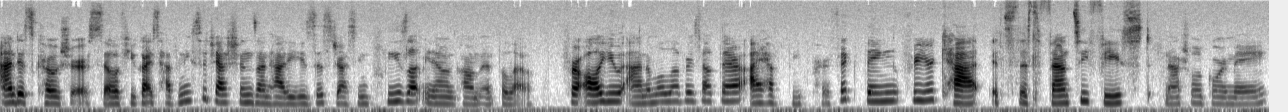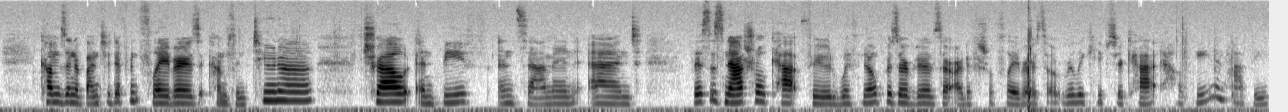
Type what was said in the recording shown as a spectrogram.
and it's kosher. So if you guys have any suggestions on how to use this dressing, please let me know in comment below. For all you animal lovers out there, I have the perfect thing for your cat. It's this Fancy Feast Natural Gourmet. Comes in a bunch of different flavors. It comes in tuna, trout, and beef and salmon. And this is natural cat food with no preservatives or artificial flavors, so it really keeps your cat healthy and happy.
